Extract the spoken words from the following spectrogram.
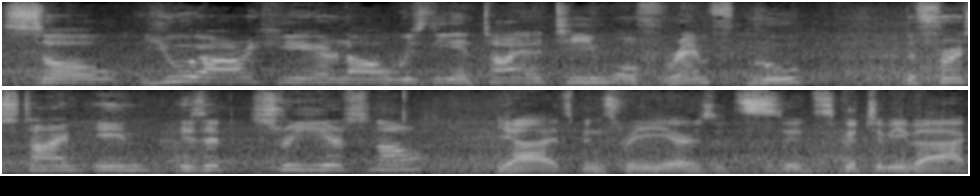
So you are here now with the entire team of RAMPF Group. The first time in, is it three years now? Yeah, it's been three years. It's it's good to be back.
